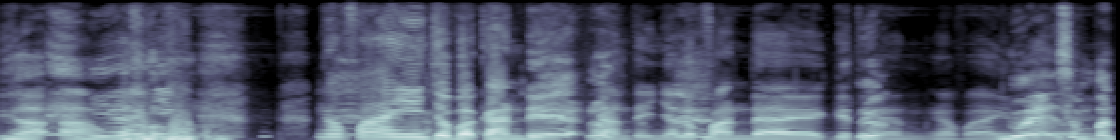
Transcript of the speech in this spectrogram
ya Allah. anjing. ngapain coba Kante Kantenya lu pandai gitu kan ngapain? Gue coy? sempet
